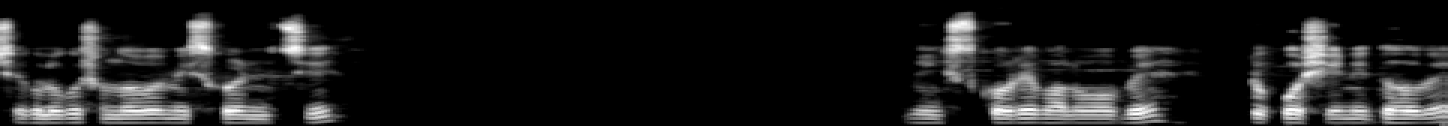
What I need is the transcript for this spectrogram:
সেগুলোকে সুন্দরভাবে মিক্স করে নিচ্ছি। মিক্স করে ভালোভাবে একটু কষিয়ে নিতে হবে।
